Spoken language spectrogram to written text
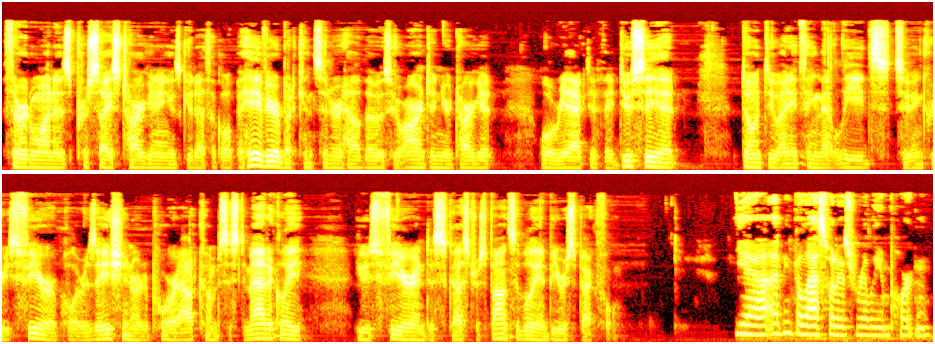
Third one is precise targeting is good ethical behavior, but consider how those who aren't in your target will react if they do see it. Don't do anything that leads to increased fear or polarization or to poor outcomes systematically. Use fear and disgust responsibly and be respectful. Yeah, I think the last one is really important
